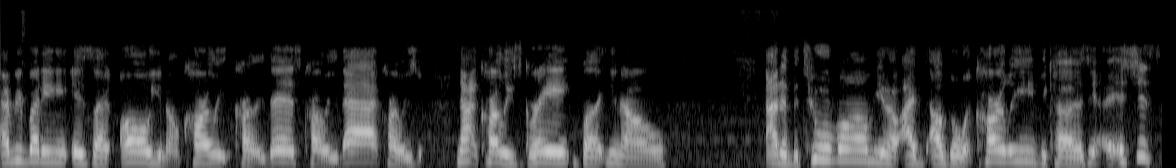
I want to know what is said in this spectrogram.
everybody is like, "Oh, you know, Carly, Carly this, Carly that, Carly's not Carly's great, but you know, out of the two of them, you know, I I'll go with Carly because it's just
